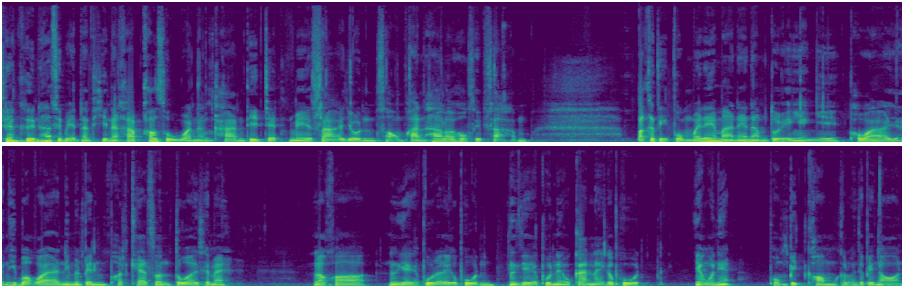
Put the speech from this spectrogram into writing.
เที่ยงคืน 51 นาทีนะครับ เข้าสู่วันอังคารที่ 7 เมษายน 2563 ปกติผมไม่ได้มาแนะนำตัวเองอย่างนี้ เพราะว่าอย่างที่บอกว่านี่มันเป็นพอดแคสต์ส่วนตัวใช่ไหมเราก็นึกอยากจะพูดอะไรก็พูด นึกอยากจะพูดในโอกาสไหนก็พูด อย่างวันเนี้ยผมปิดคอมกำลังจะไปนอน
